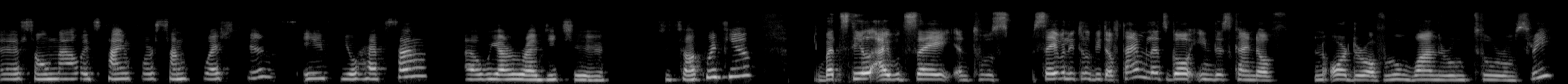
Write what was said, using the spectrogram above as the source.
Uh, so now it's time for some questions. If you have some, uh, we are ready to to talk with you. But still, I would say, and to save a little bit of time, let's go in this kind of an order of room one, room two, room three,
